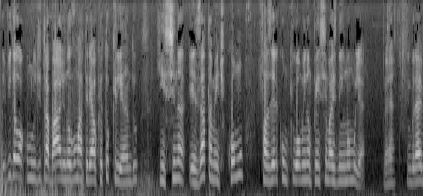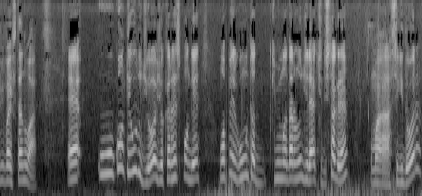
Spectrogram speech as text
Devido ao acúmulo de trabalho, novo material que eu estou criando que ensina exatamente como fazer com que o homem não pense mais nenhuma mulher, né? Em breve vai estar no ar. É, o conteúdo de hoje eu quero responder uma pergunta que me mandaram no direct do Instagram, uma seguidora,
